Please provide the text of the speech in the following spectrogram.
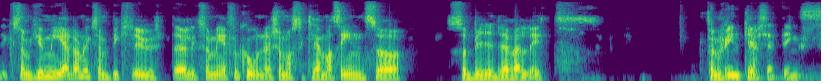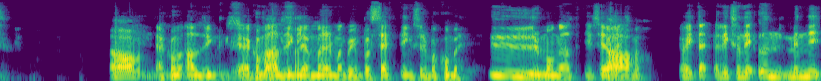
liksom, ju mer de liksom byggt ut det och liksom mer funktioner som måste klämmas in så, så blir det väldigt... För Printer settings. Ja. Jag kommer aldrig, jag kommer aldrig glömma det när man går in på settings och det bara kommer hur många alternativ. Så jag ja jag hittar, liksom det är meny,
